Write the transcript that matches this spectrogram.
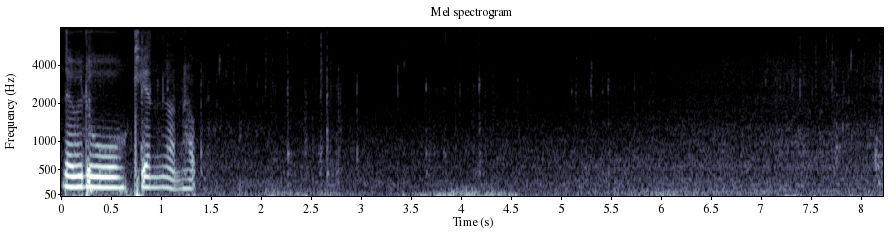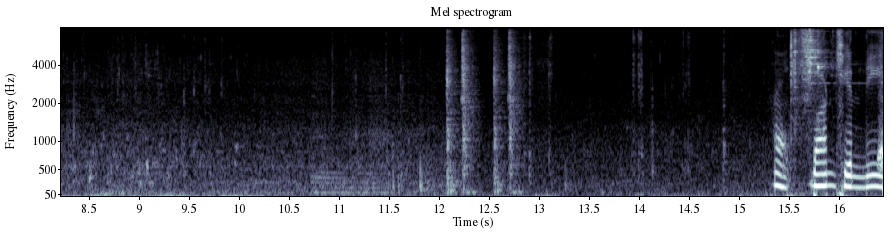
เดี๋ยวไปดูเคนก่อนครับ อ๋อ บ้านเคนนี่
